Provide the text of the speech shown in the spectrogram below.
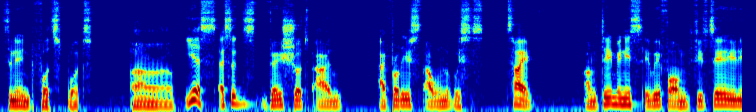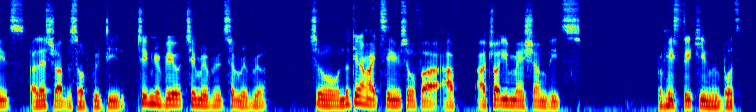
still in fourth spot. Uh, yes, I said it's very short and I promise I won't waste time. I'm 10 minutes away from 15 minutes. Uh, let's wrap this up quickly. Team review, team review, team review. So looking at my team so far, I've actually mentioned it mistakenly, but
